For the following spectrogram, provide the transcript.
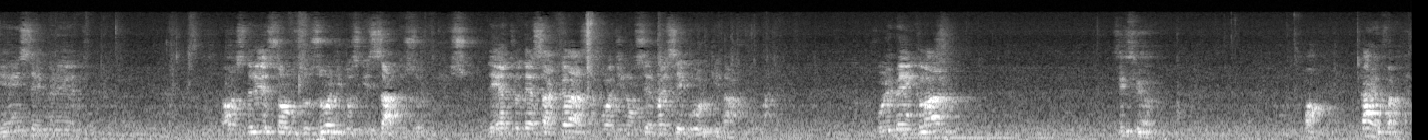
E em segredo. Nós três somos os únicos que sabem sobre isso. Dentro dessa casa pode não ser mais seguro que na rua. Foi bem claro? Sim, senhor. Bom, cá em família.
